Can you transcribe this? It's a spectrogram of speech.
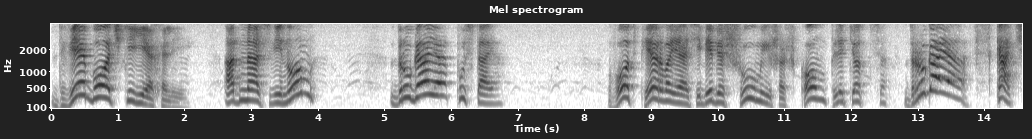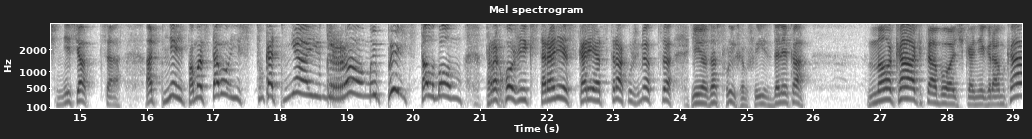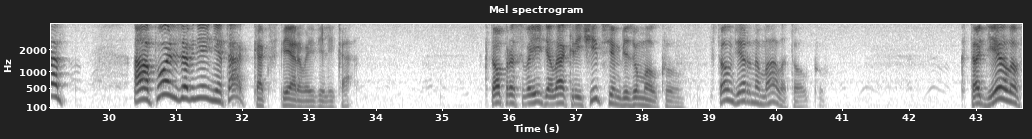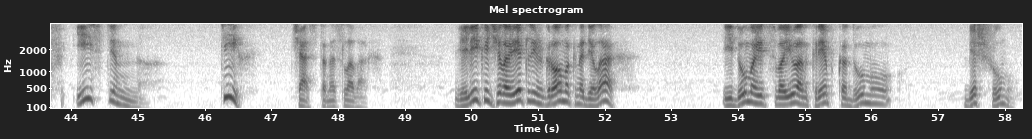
Две бочки ехали, одна с вином, другая пустая. Вот первая себе без шума и шашком плетется, Другая вскачь несется, От ней по мостовой стукотня, и гром, и пыль столбом. Прохожий к стороне скорее от страху жмется, Ее заслышавший издалека. Но как-то бочка не громка, а польза в ней не так, как в первой велика. Кто про свои дела кричит всем без умолку, в том, верно, мало толку. Кто делов истинно, тих часто на словах, Великий человек лишь громок на делах, И думает свою он крепко думу без шуму.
